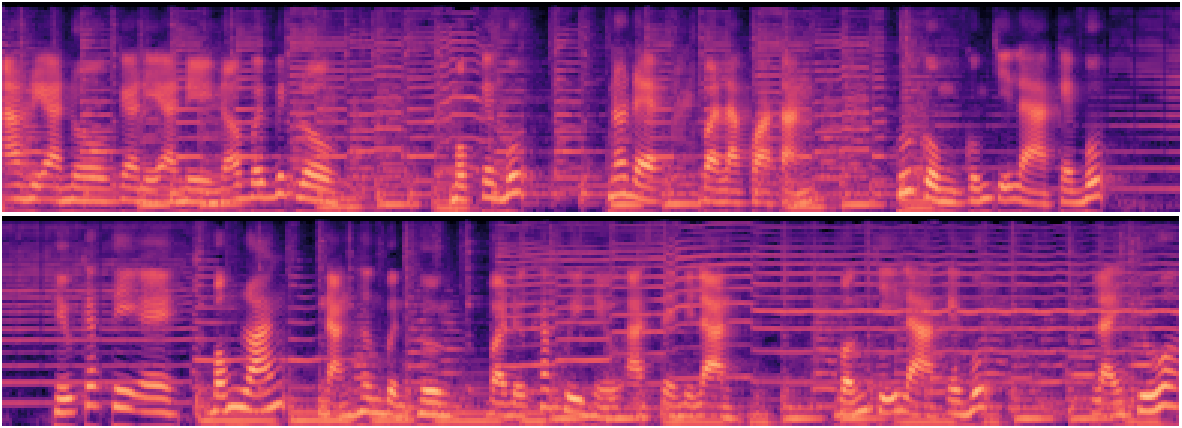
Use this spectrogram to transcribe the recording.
Ariano Galliani nói với Pirlo. Một cây bút, nó đẹp và là quà tặng. Cuối cùng cũng chỉ là cây bút. Hiệu Cartier, bóng loáng, nặng hơn bình thường và được khắc huy hiệu AC Milan. Vẫn chỉ là cây bút. Lại chúa,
